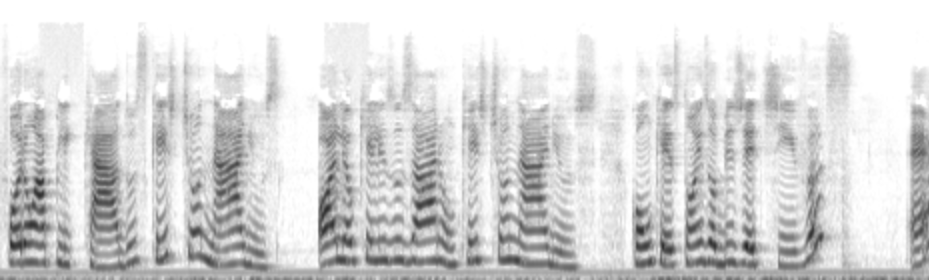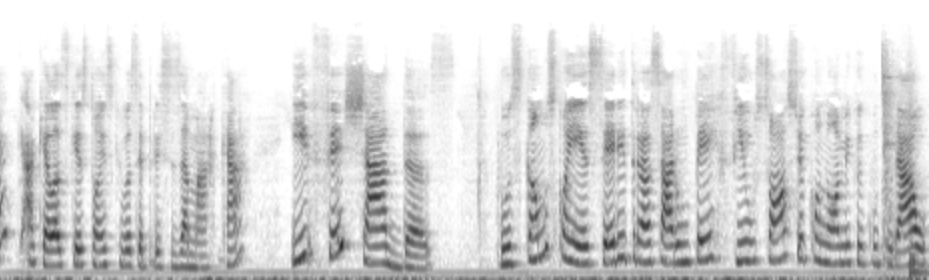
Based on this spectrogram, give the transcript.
foram aplicados questionários. Olha o que eles usaram: questionários com questões objetivas, é aquelas questões que você precisa marcar, e fechadas. Buscamos conhecer e traçar um perfil socioeconômico e cultural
